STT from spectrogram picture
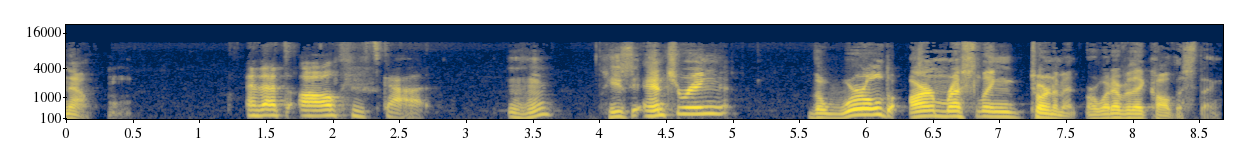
now. And that's all he's got. Mm-hmm. He's entering the World Arm Wrestling Tournament or whatever they call this thing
